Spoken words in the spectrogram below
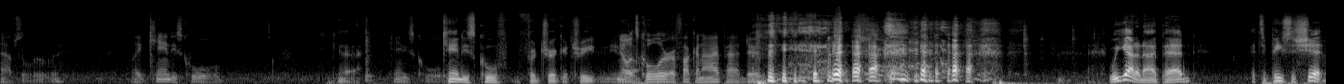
Absolutely. Like candy's cool. Yeah, Candy's cool. candy's cool f- for trick or treating. You, know what's cooler? A fucking iPad, dude. We got an iPad. It's a piece of shit.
